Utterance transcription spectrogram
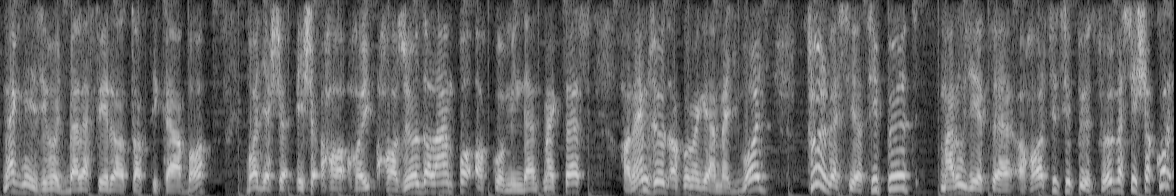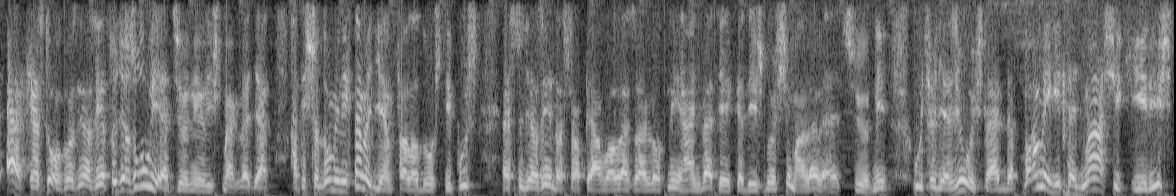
megnézi, hogy belefér a taktikába, vagy eset, és ha, ha, ha zöld a lámpa, akkor mindent megtesz, ha nem zöld, akkor meg elmegy. Vagy fölveszi a cipőt, már úgy érte a harci cipőt fölveszi, és akkor elkezd dolgozni azért, hogy az új edzőnél is meglegyen. Hát és a Dominik nem egy ilyen feladós típus, ezt ugye az édesapjával lezajlott néhány vetélkedésből simán le lehet szűrni, úgyhogy ez jó is lehet, de van még itt egy másik hír is,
